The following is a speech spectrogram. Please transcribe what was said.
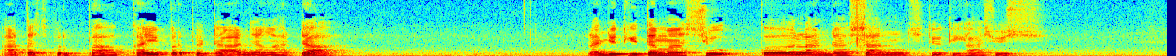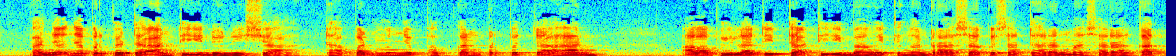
atas berbagai perbedaan yang ada. Lanjut kita masuk ke landasan studi Hasus. Banyaknya perbedaan di Indonesia dapat menyebabkan perpecahan apabila tidak diimbangi dengan rasa kesadaran masyarakat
